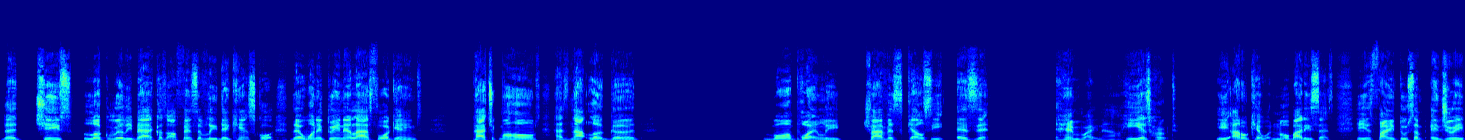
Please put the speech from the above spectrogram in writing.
The Chiefs look really bad because offensively they can't score. They're one and three in their last four games. Patrick Mahomes has not looked good. More importantly, Travis Kelce isn't him right now. He is hurt. He, I don't care what nobody says. He is fighting through some injury,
